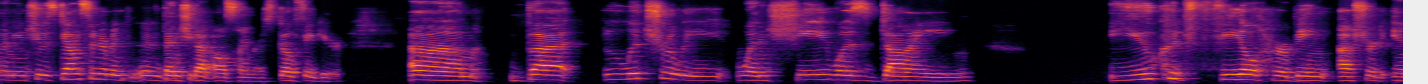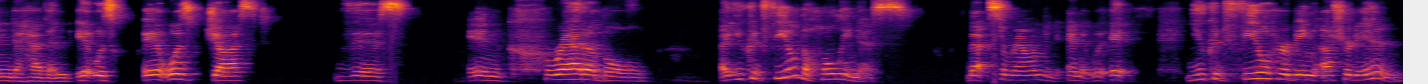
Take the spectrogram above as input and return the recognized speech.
i mean she was down syndrome and, then she got alzheimer's. Go figure. Um but literally when she was dying you could feel her being ushered into heaven. It was it was just this incredible uh, you could feel the holiness that surrounded and it it you could feel her being ushered in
